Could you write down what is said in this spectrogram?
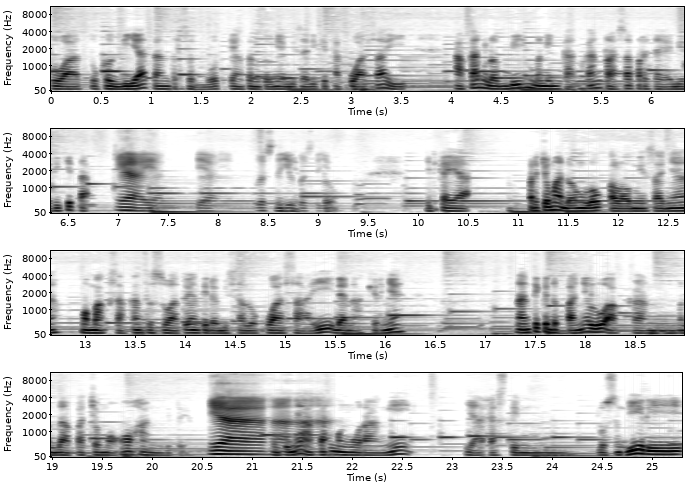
suatu kegiatan tersebut yang tentunya bisa kita kuasai akan lebih meningkatkan rasa percaya diri kita. Iya iya iya, ya. gue setuju gitu. gue setuju. Jadi kayak percuma dong lo kalau misalnya memaksakan sesuatu yang tidak bisa lo kuasai dan akhirnya nanti ke depannya lo akan mendapat cemoohan gitu ya. Ya. Tentunya akan mengurangi ya estim lo sendiri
